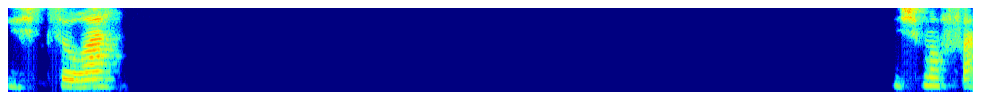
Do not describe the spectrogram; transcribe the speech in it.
יש צורה. יש מופע.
